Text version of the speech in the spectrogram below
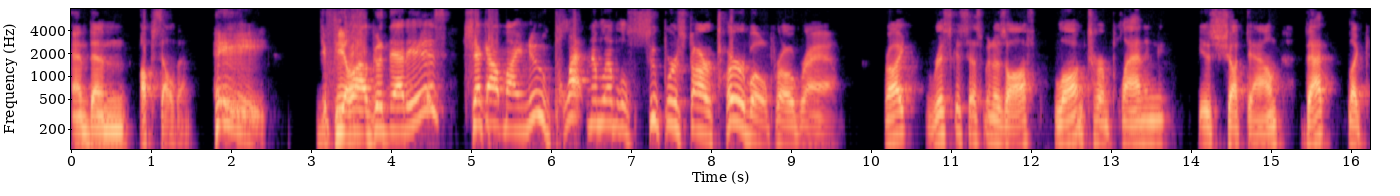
and then upsell them. Hey, you feel how good that is? Check out my new platinum level superstar turbo program. Right? Risk assessment is off. Long term planning is shut down. That, like,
